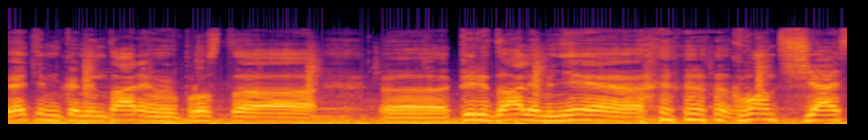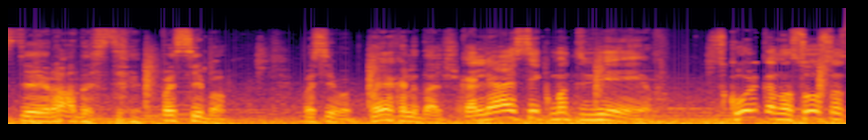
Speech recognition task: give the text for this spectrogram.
этим комментарием просто э, передали мне квант счастья и радости. Спасибо. Спасибо. Поехали дальше. Колясик Матвеев. Сколько насосов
